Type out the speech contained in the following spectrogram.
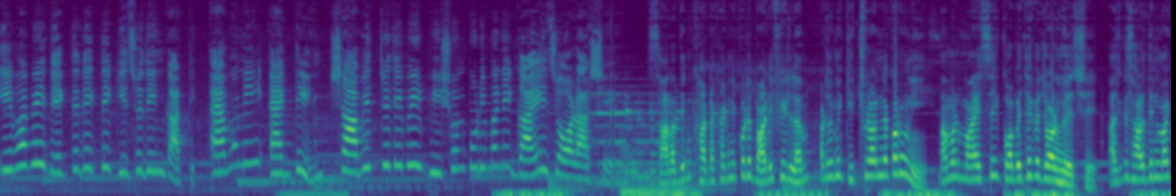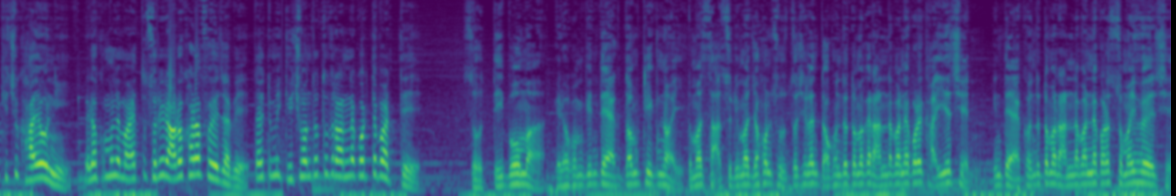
এভাবেই দেখতে দেখতে কিছুদিন কাটে। এমনই একদিন সাবিত্রী দেবীর ভীষণ পরিমাণে গায়ে জ্বর আসে। সারাদিন খাটাখাটনি করে বাড়ি ফিরলাম আর তুমি কিছু রান্না করোনি? আমার মায়ের সেই কবে থেকে জ্বর হয়েছে? আজকে সারাদিন মা কিছু খায়ও নি এরকম হলে মায়ের তো শরীর আরও খারাপ হয়ে যাবে। তাই তুমি কিছু অন্তত রান্না করতে পারতে। সত্যি বৌমা, এরকম কিন্তু একদম ঠিক নয়। তোমার শাশুড়ি মা যখন সুস্থ ছিলেন, তখন তো তোমাকে রান্না বান্না করে খাইয়েছেন। কিন্তু এখন তো তোমার রান্না বান্না করার সময় হয়েছে।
